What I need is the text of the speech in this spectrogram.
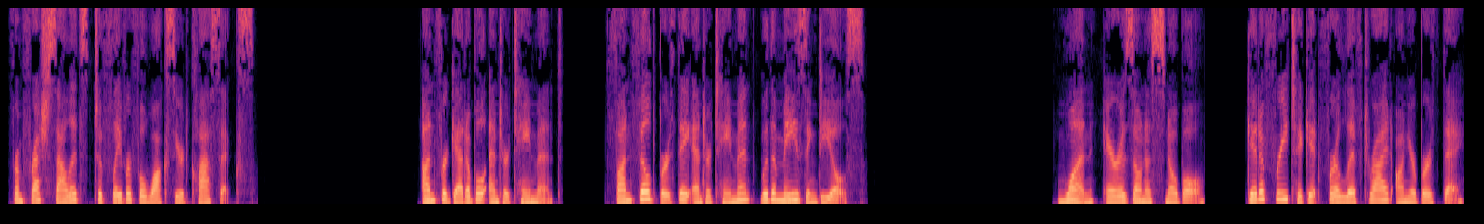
from fresh salads to flavorful wok-seared classics. Unforgettable entertainment. Fun-filled birthday entertainment with amazing deals. 1. Arizona Snowbowl. Get a free ticket for a lift ride on your birthday.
